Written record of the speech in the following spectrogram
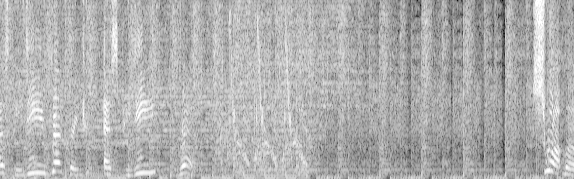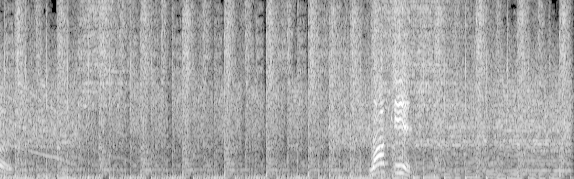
SPD Red Ranger. SPD Red. Swap mode. Lock in.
